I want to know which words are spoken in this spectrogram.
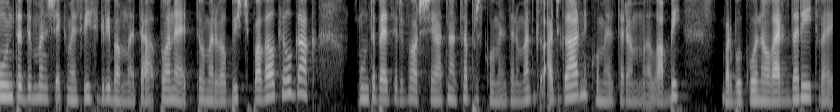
Un tad man šķiet, ka mēs visi gribam, lai tā planēta tomēr vēl bišķi pavelk ilgāk. Un tāpēc ir forši atnākt saprast, ko mēs darām atgādni, ko mēs darām labi, varbūt ko nav vērts darīt, vai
